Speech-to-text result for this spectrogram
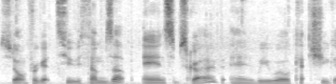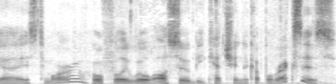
So don't forget to thumbs up and subscribe, and we will catch you guys tomorrow. Hopefully, we'll also be catching a couple Rexes.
